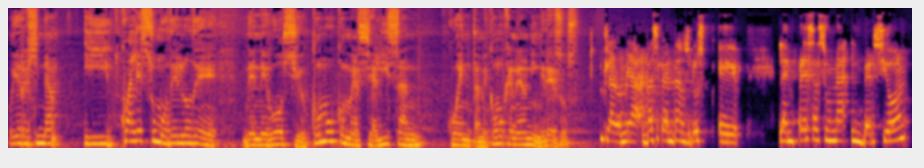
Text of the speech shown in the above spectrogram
Oye, Regina, ¿y cuál es su modelo de, negocio? ¿Cómo comercializan? Cuéntame, ¿cómo generan ingresos? Claro, mira, básicamente nosotros eh, la empresa hace una inversión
